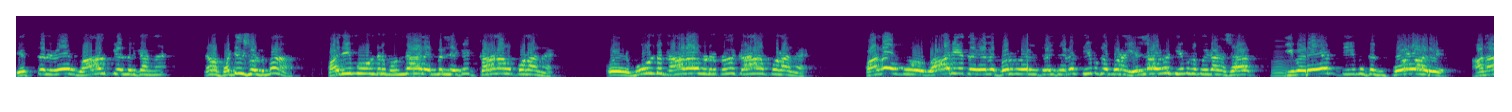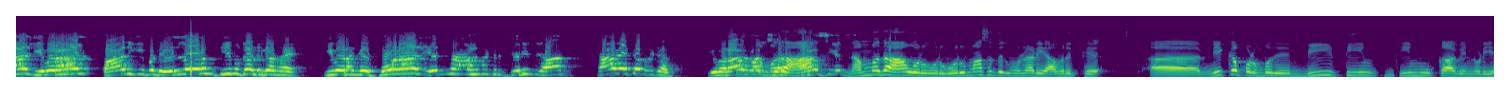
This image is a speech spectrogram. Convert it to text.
எத்தனை பேர் வாழ்க்கை இருந்திருக்காங்க நம்ம பட்டியல் சொல்லட்டுமா? பதிமூன்று முன்னாள் எம்எல்ஏக்கள் காணாம போனாங்க. ஒரு மூன்று நாடாளுமன்ற காணாம போனாங்க. பல வாரிய தலைவர் தலைவர் திமுக போனாங்க. எல்லாருமே திமுக போயிட்டாங்க சார். இவரே திமுக போவாரு. ஆனால் இவரால் பாதிக்கப்பட்ட எல்லோரும் திமுக இருக்காங்க. இவர் அங்கே போனால் என்ன ஆகும் என்று தெரிந்துதான் தாவேக்க போயிட்டார். இவரால் நம்ம தான் அரசியல் நம்ம தான் ஒரு ஒரு ஒரு மாசத்துக்கு முன்னாடி அவருக்கு நீக்கப்படும் போது பி டீம் திமுகவினுடைய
